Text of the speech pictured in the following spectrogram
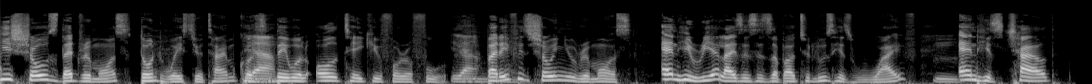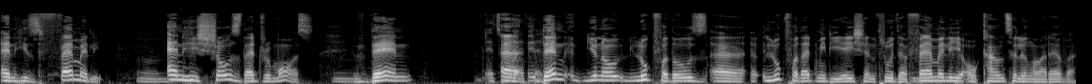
he shows that remorse, don't waste your time because Yeah. they will all take you for a fool. Yeah. But if he's showing you remorse and he realizes he's about to lose his wife Mm. and his child and his family, Mm. and he shows that remorse, then It's uh, worth it. then you know look for those uh, look for that mediation through Mm. the family or counseling or whatever.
